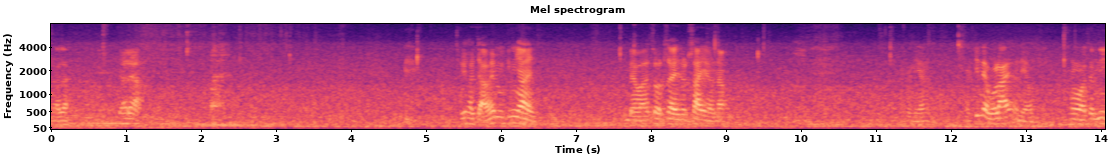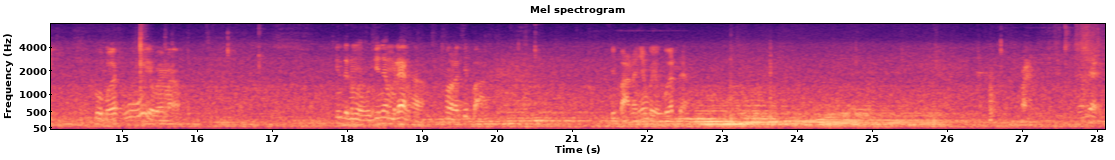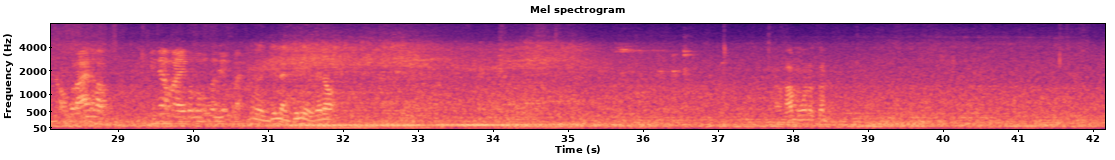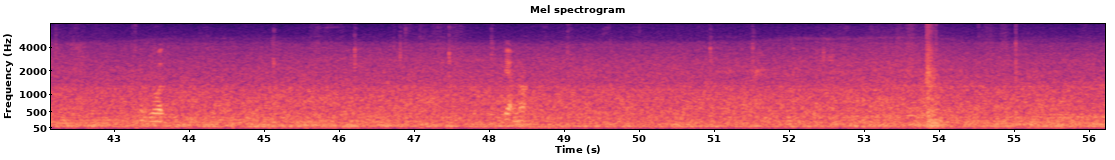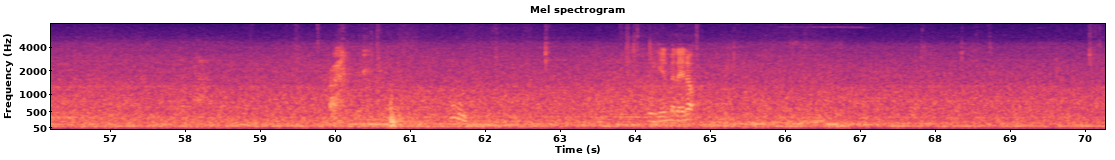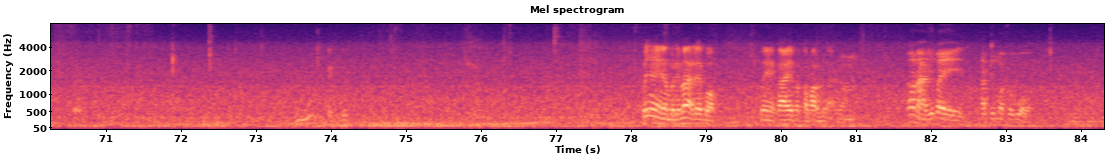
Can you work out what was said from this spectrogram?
เอาละได้แล้วพี่เขาจะเอาให้มันกินง่ายแบบว่าสดใสสดใสเอานะอันเนี้ยกินได้บ่หลายอันเนี้ยห่อซำนี้บ่เบิร์ดโอ้ยเอาไปมา กินแต่ละมื้อผมกินยังมื้อแรกครับห่อละ10บาท10บาทนั้นยังบ่ได้เบิดเลยนั่นแหละเขาร้ายนะครับกินเนี่ยไม่คนลงคนเลี้ยงไปเออกินนั่นกินนี่ไปเนาะเอาขาหมูแล้วก่อนรสเยี่ยมเนาะอะ อุ้ยอย่างเงี้ยไปเลยเนาะเป็นกุ๊ดเพ ราะยังไงนะบริมาเลยบอกไปกายผักกะเพราเนื้อเนาะนอกหนาจะไปพัดจุ่มมาเขาบอก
